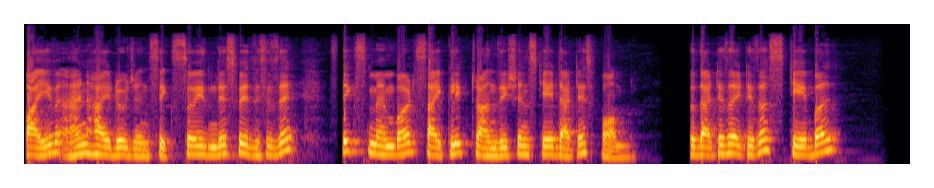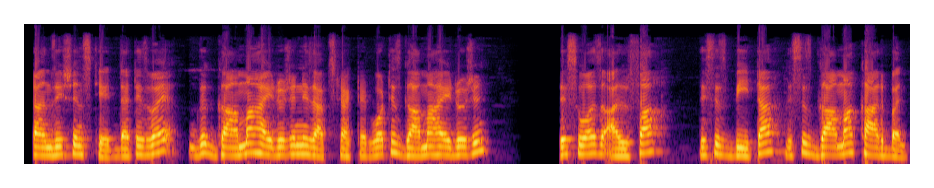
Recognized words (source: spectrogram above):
five, and hydrogen 6. So in this way, this is a six-membered cyclic transition state that is formed. So that is why it is a stable transition state. That is why the gamma hydrogen is abstracted. What is gamma hydrogen? This was alpha, this is beta, this is gamma carbon.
